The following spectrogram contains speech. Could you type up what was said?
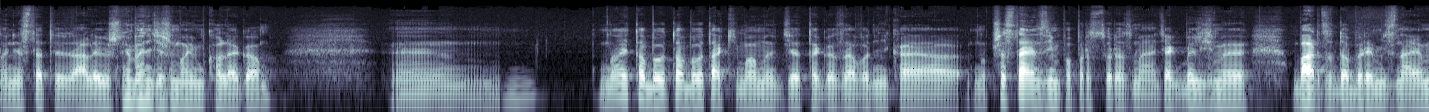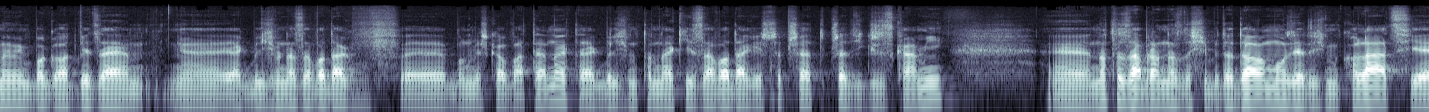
no niestety, ale już nie będziesz moim kolegą. No i to był, to był taki moment, gdzie tego zawodnika, no przestałem z nim po prostu rozmawiać. Jak byliśmy bardzo dobrymi znajomymi, bo go odwiedzałem, e, jak byliśmy na zawodach, w, e, bo on mieszkał w Atenach, to jak byliśmy tam na jakichś zawodach jeszcze przed, przed igrzyskami, e, no to zabrał nas do siebie do domu, zjedliśmy kolację,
